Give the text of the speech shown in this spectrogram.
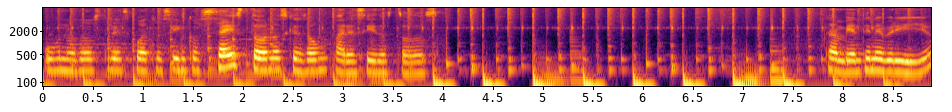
1, 2, 3, 4, 5, 6 tonos que son parecidos todos. También tiene brillo.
